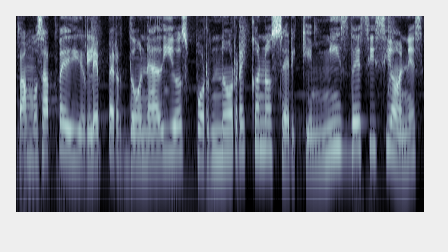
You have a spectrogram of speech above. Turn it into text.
vamos a pedirle perdón a Dios por no reconocer que mis decisiones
